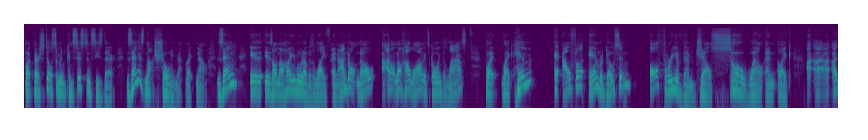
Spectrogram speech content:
but there's still some inconsistencies there. Zen is not showing that right now. Zen is, is on the honeymoon of his life. And I don't know, I don't know how long it's going to last, but like him, Alpha, and Radosin, all three of them gel so well. And like I, I, I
